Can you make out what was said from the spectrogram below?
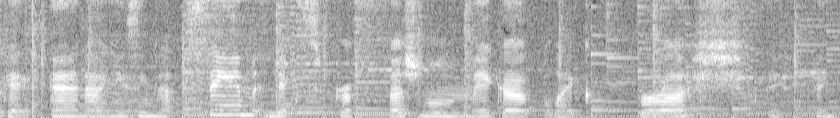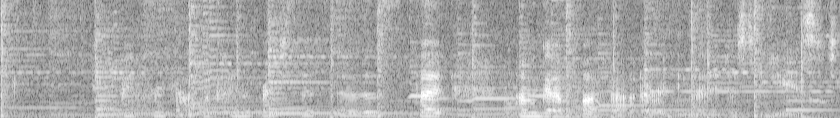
Okay, and now using that same NYX Professional Makeup like brush, I think I forgot what kind of brush this is, but I'm gonna buff out everything that I just used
